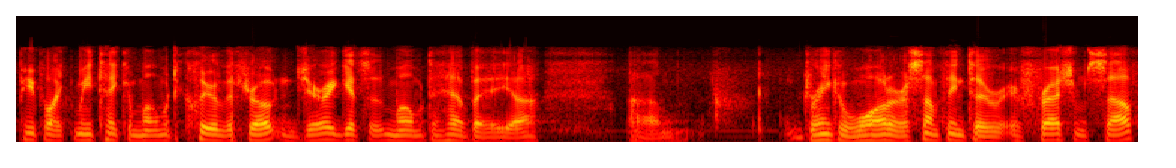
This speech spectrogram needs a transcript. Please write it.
people like me take a moment to clear the throat, and Jerry gets a moment to have a uh, um, drink of water or something to refresh himself.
